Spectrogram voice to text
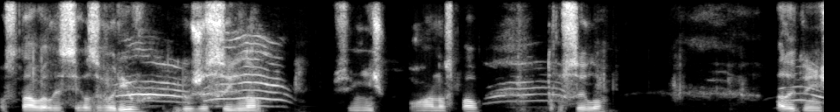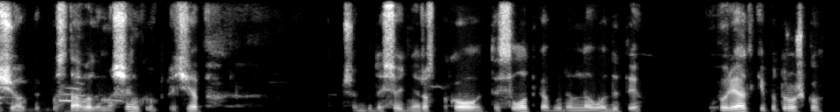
Поставилися, згорів дуже сильно, всю ніч погано спав трусило. Але то нічого, поставили машинку, причеп. Ще буде сьогодні розпаковуватись лодка, будемо наводити порядки потрошку.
